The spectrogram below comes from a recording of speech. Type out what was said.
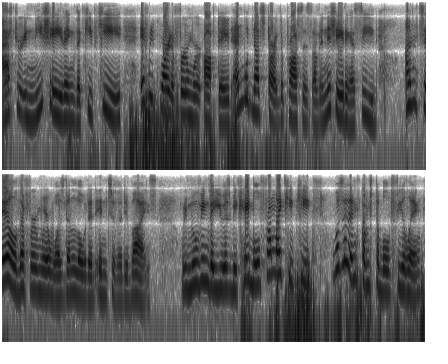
after initiating the KeepKey, it required a firmware update and would not start the process of initiating a seed until the firmware was downloaded into the device. Removing the USB cable from my KeepKey was an uncomfortable feeling,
